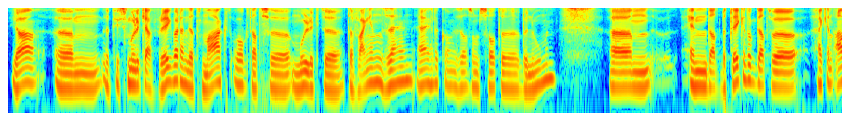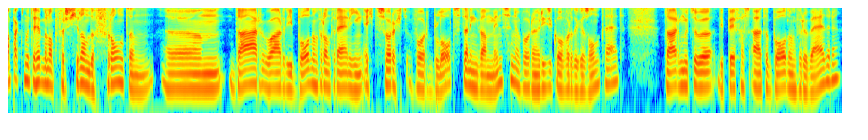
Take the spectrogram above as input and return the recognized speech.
Ja, um, het is moeilijk afbreekbaar en dat maakt ook dat ze moeilijk te, te vangen zijn, eigenlijk, om zelfs om zo te benoemen. Um, en dat betekent ook dat we eigenlijk een aanpak moeten hebben op verschillende fronten. Um, daar waar die bodemverontreiniging echt zorgt voor blootstelling van mensen en voor een risico voor de gezondheid, daar moeten we die PFAS uit de bodem verwijderen.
